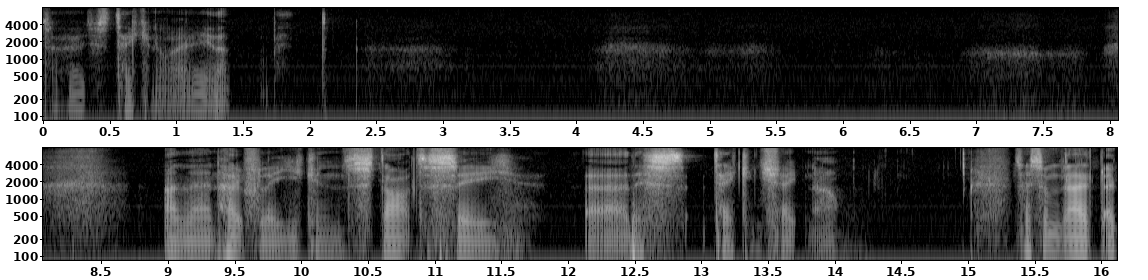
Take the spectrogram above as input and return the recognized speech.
So just taking away that and then hopefully you can start to see uh, this taking shape now. So some uh, a,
